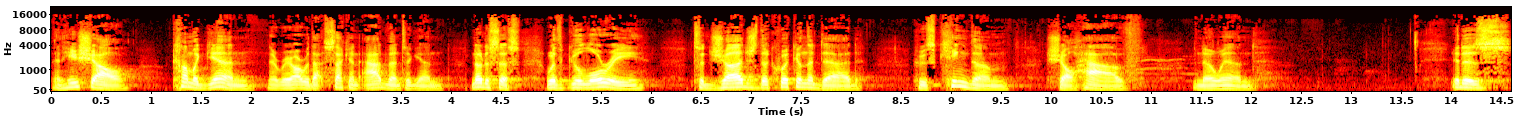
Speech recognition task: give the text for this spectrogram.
And he shall come again. There we are with that second advent again. Notice this with glory to judge the quick and the dead whose kingdom shall have no end. It is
